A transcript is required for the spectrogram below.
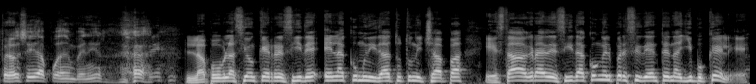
pero sí ya pueden venir. La población que reside en la comunidad Tutunichapa está agradecida con el presidente Nayib Bukele,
